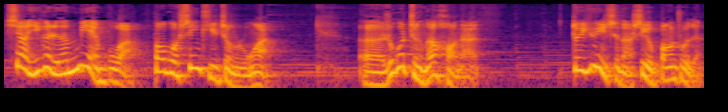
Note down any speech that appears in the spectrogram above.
像一个人的面部啊，包括身体整容啊，呃，如果整得好呢，对运势呢是有帮助的。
